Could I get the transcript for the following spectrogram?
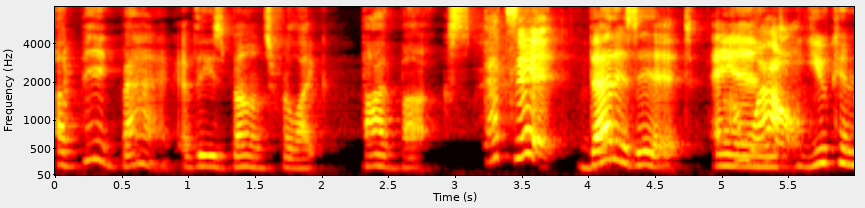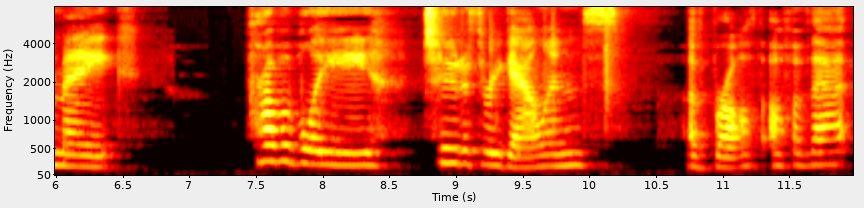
a big bag of these bones for like five bucks. That's it. That is it. Oh, and wow. you can make probably two to three gallons of broth off of that.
